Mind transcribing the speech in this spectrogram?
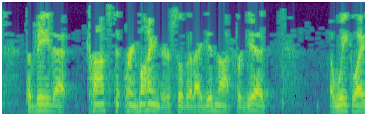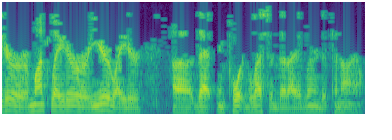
to be that constant reminder, so that I did not forget a week later or a month later or a year later uh, that important lesson that I had learned at Peniel.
